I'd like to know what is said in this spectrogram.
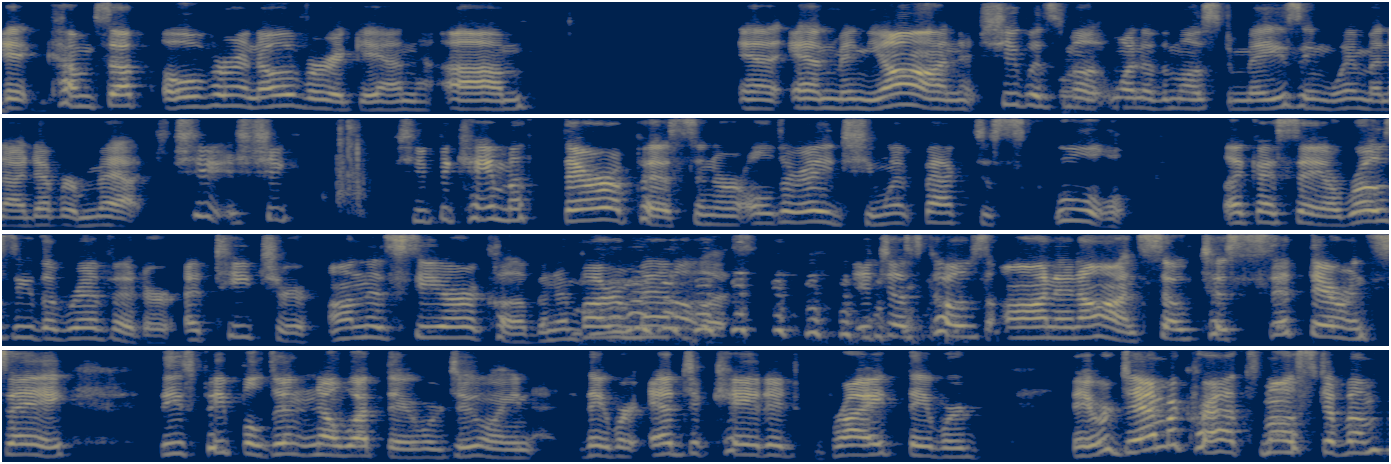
it- comes up over and over again. Um, and, and Mignon, she was one of the most amazing women I'd ever met. She, she, she became a therapist in her older age. She went back to school. Like I say, a Rosie the Riveter, a teacher on the Sierra Club, an environmentalist. it just goes on and on. So to sit there and say, these people didn't know what they were doing. They were educated, bright, they were they were Democrats, most of them,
